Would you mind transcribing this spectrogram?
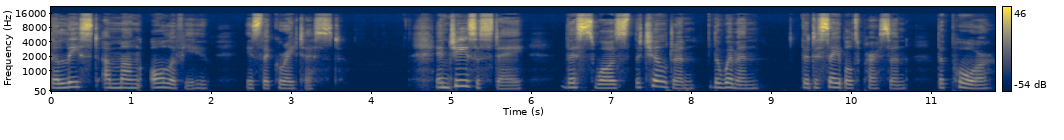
The least among all of you is the greatest. In Jesus' day, this was the children, the women, the disabled person, the poor.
